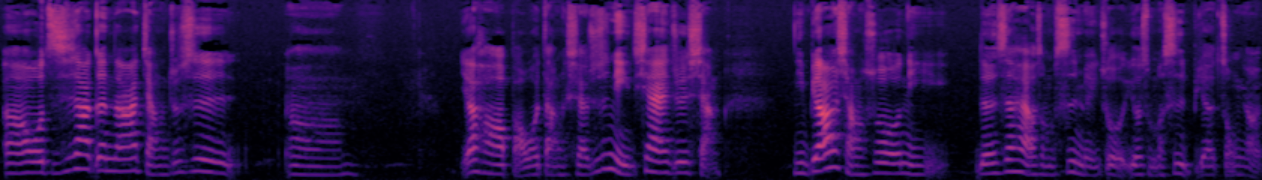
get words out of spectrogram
呃，我只是要跟大家讲，就是，嗯。要好好把握当下，就是你现在就是想，你不要想说你人生还有什么事没做，有什么事比较重要。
